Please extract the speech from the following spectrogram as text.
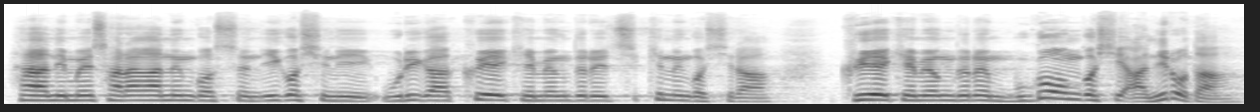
하나님을 사랑하는 것은 이것이니 우리가 그의 계명들을 지키는 것이라 그의 계명들은 무거운 것이 아니로다.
